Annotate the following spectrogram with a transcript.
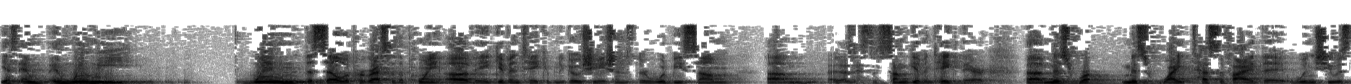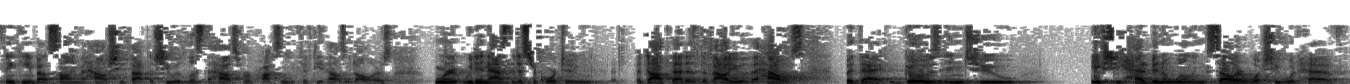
Yes, and when we, when the sale would progress to the point of a give and take of negotiations, there would be some Um, give and take there. Uh, Ms. White testified that when she was thinking about selling the house, she thought that she would list the house for approximately $50,000. We didn't ask the district court to adopt that as the value of the house, but that goes into, if she had been a willing seller, what she would have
